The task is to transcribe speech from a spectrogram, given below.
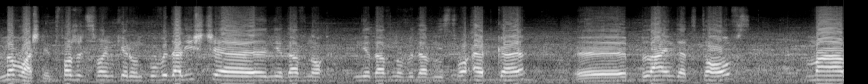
No właśnie, tworzyć w swoim kierunku. Wydaliście niedawno, niedawno wydawnictwo epkę y, Blinded Toves. Ma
